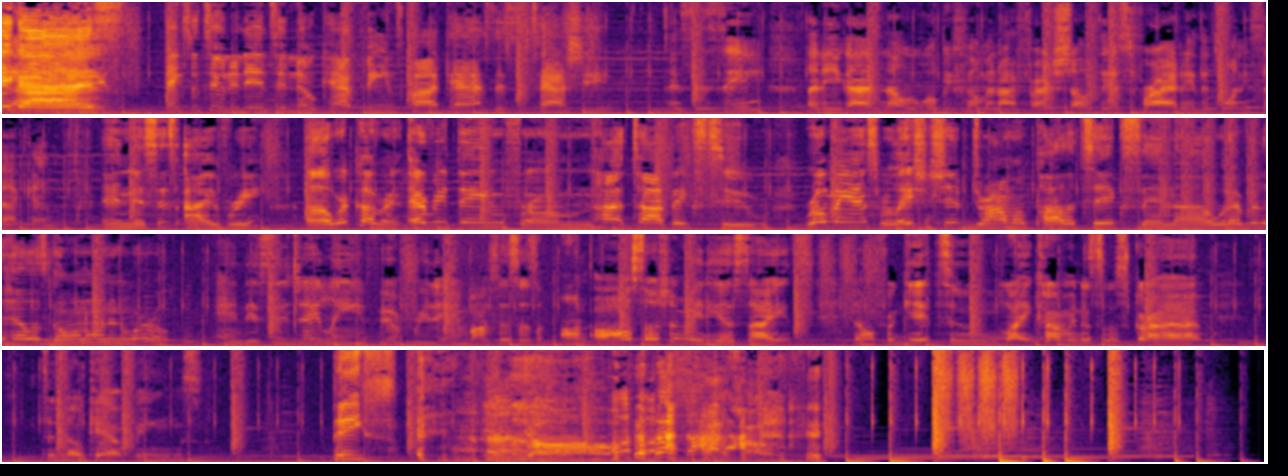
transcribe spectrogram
Hey, guys. Thanks for tuning in to No Cap Fiends podcast. This is Tashi. This is Z. Letting you guys know we will be filming our first show this Friday, the 22nd. And this is Ivory. Uh, we're covering everything from hot topics to romance, relationship, drama, politics, and uh, whatever the hell is going on in the world. And this is Jaylene. Feel free to inbox us on all social media sites. Don't forget to like, comment, and subscribe to No Cap Fiends. Peace. Y'all. Hot sauce.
